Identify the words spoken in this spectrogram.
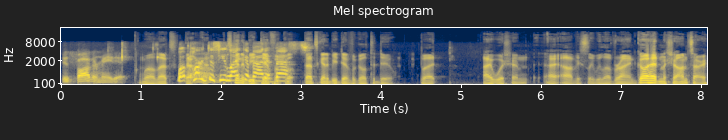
his father made it. Well, that's What that- part does he like about it best? That's going to be difficult to do, but I wish him. I, obviously, we love Ryan. Go ahead, Michelle. I'm sorry.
